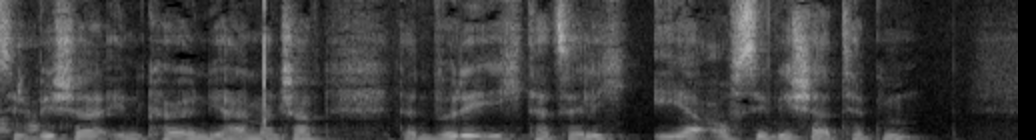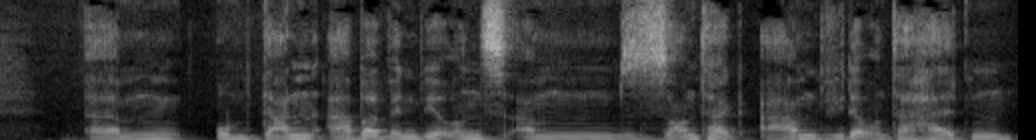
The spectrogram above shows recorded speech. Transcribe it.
Sevischa in Köln die Heimmannschaft, dann würde ich tatsächlich eher auf Sevischa tippen, ähm, um dann aber, wenn wir uns am Sonntagabend wieder unterhalten,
